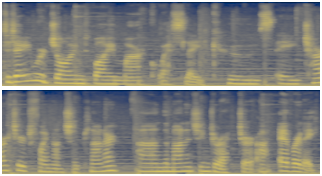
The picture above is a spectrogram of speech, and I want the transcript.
Today we're joined by Marc Westlake, who's a chartered financial planner and the managing director at Everlake.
